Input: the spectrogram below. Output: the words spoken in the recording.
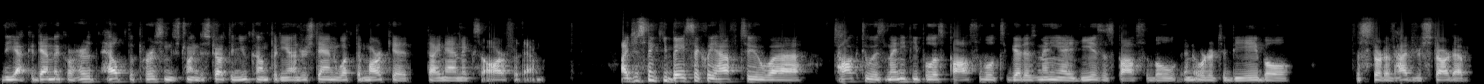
the academic or help the person who's trying to start the new company understand what the market dynamics are for them. I just think you basically have to uh, talk to as many people as possible to get as many ideas as possible in order to be able to sort of have your startup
